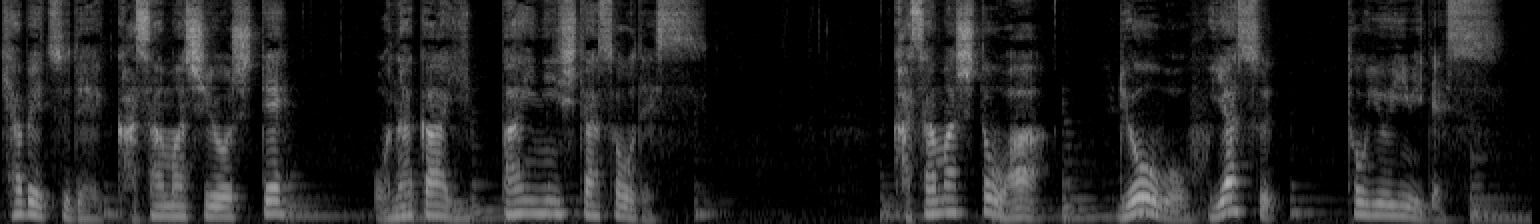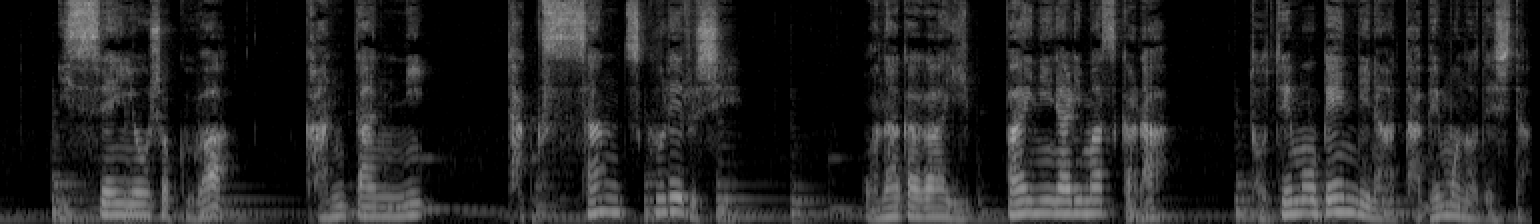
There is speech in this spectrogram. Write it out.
キャベツでかさ増しをしてお腹いっぱいにしたそうです。かさ増しとは量を増やすという意味です。一銭洋食は簡単にたくさん作れるしお腹がいっぱいになりますからとても便利な食べ物でした。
